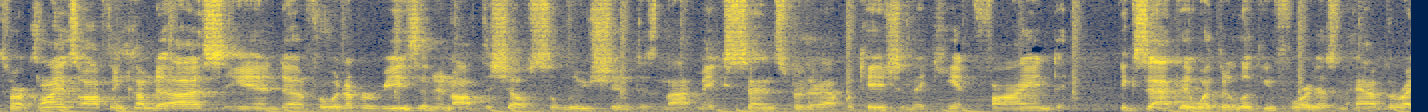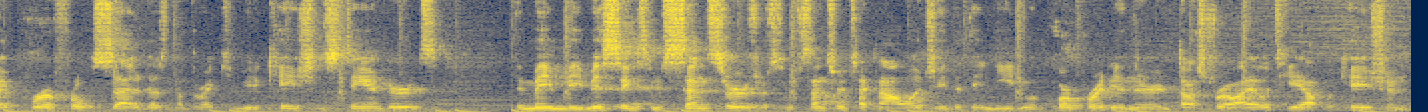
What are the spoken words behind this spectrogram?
So our clients often come to us and uh, for whatever reason an off-the-shelf solution does not make sense for their application. They can't find exactly what they're looking for. It doesn't have the right peripheral set. It doesn't have the right communication standards. They may be missing some sensors or some sensor technology that they need to incorporate in their industrial IoT application.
